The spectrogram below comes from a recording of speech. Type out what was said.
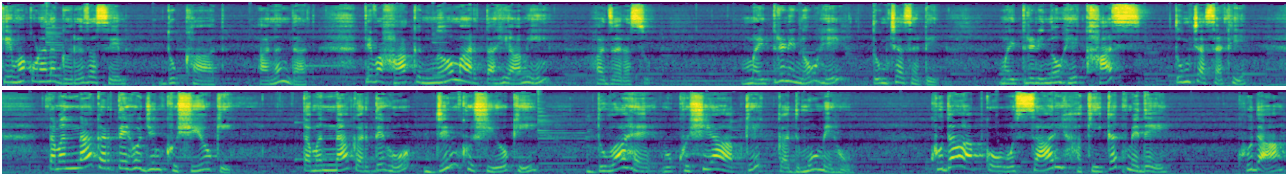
केव्हा कोणाला गरज असेल दुःखात आनंदात, तेव्हा हाक न मारताही आम्ही हजर असू. मैत्रिणीनो, हे तुमच्यासाठी. मैत्रिणीनो, हे खास तुमच्यासाठी. तमन्ना करते हो जिन खुशियों की. तमन्ना करते हो जिन खुशियों की. दुआ है वो खुशियाँ आपके कदमों में हो. खुदा आपको वो सारी हकीकत में दे. खुदा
